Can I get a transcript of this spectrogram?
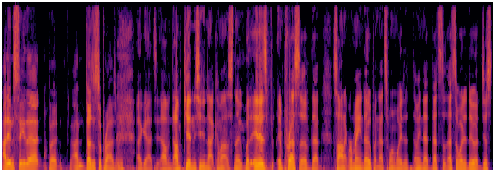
I didn't see that, but it doesn't surprise me. I got you. I'm, I'm kidding. She did not come out in snow, but it is impressive that Sonic remained open. That's one way to. I mean, that that's that's the way to do it. Just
